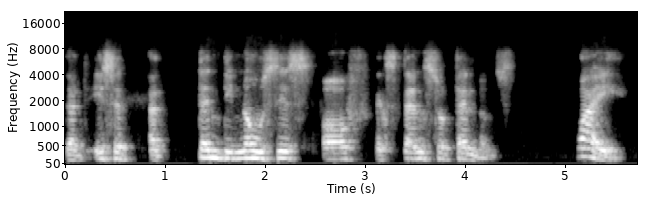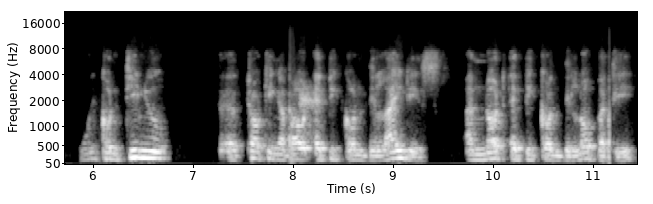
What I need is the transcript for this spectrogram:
that is a, a tendinosis of extensor tendons. Why we continue uh, talking about epicondylitis and not epicondylopathy?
